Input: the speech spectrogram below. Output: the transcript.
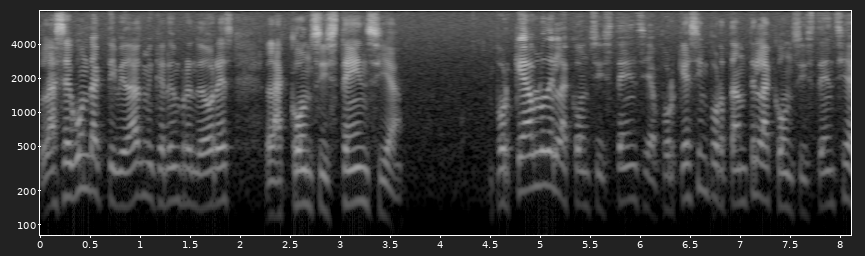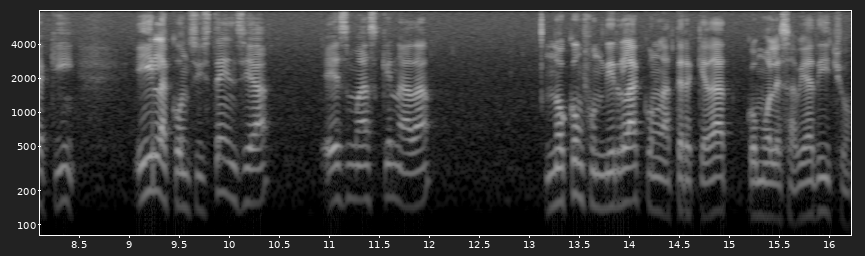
La segunda actividad, mi querido emprendedor, es la consistencia. ¿Por qué hablo de la consistencia? Porque es importante la consistencia aquí. Y la consistencia es más que nada no confundirla con la terquedad, como les había dicho.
